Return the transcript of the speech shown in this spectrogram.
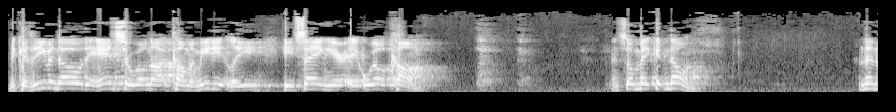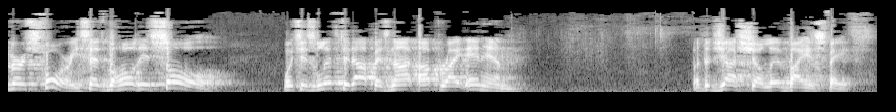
Because even though the answer will not come immediately, he's saying here, it will come. And so make it known. And then verse 4, he says, Behold, his soul which is lifted up is not upright in him, but the just shall live by his faith.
